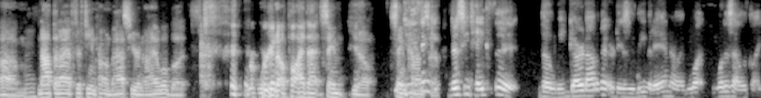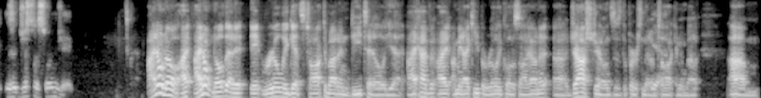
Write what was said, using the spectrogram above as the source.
Um, Mhm. Not that I have 15 pound bass here in Iowa, but we're, we're going to apply that same, you know, same Do you concept. think does he take the the weed guard out of it or does he leave it in or like what what does that look like? Is it just a swim jig? I don't know. I, I don't know that it, it really gets talked about in detail yet. I haven't. I, I mean, I keep a really close eye on it. Uh, Josh Jones is the person that I'm Yeah. talking about. Um,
